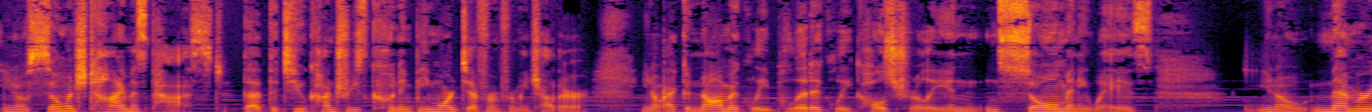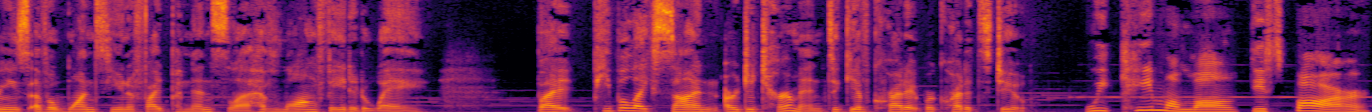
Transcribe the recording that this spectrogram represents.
You know, so much time has passed that the two countries couldn't be more different from each other, you know, economically, politically, culturally, in, in so many ways. You know, memories of a once unified peninsula have long faded away. But people like Sun are determined to give credit where credit's due we came along this far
